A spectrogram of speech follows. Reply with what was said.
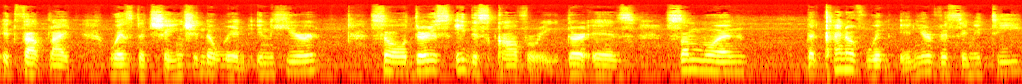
It felt like with the change in the wind in here so there's a discovery there is someone that kind of within your vicinity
